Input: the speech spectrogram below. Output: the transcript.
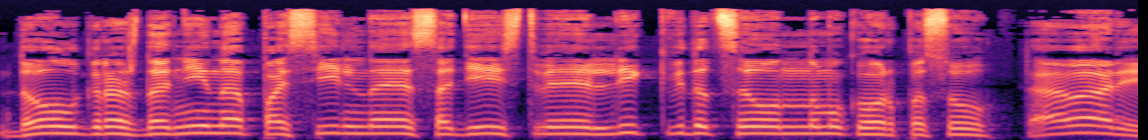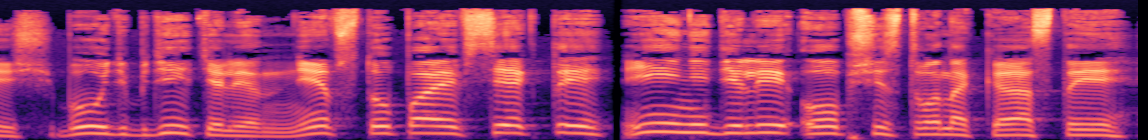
долг гражданина – посильное содействие ликвидационному корпусу. Товарищ, будь бдителен, не вступай в секты и не дели общество на касты.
